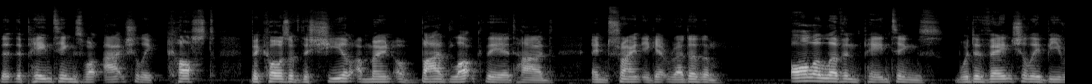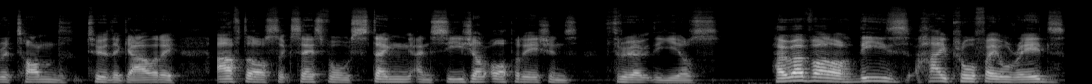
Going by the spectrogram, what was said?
that the paintings were actually cursed because of the sheer amount of bad luck they had had in trying to get rid of them all 11 paintings would eventually be returned to the gallery after successful sting and seizure operations throughout the years. However, these high profile raids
